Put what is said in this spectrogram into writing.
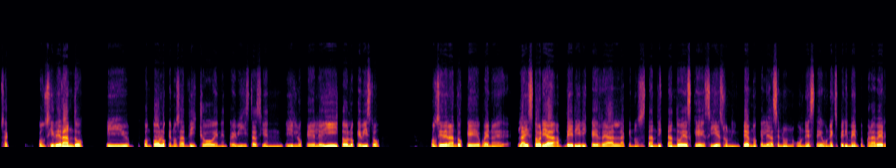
sea, considerando y con todo lo que nos han dicho en entrevistas y en y lo que leí y todo lo que he visto, considerando que, bueno, eh, la historia verídica y real, la que nos están dictando es que si es un interno que le hacen un, un este, un experimento para ver,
